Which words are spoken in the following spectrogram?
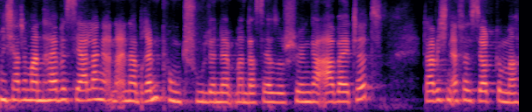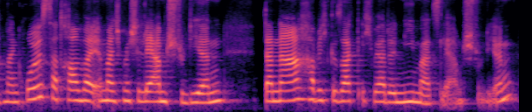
ich hatte mal ein halbes Jahr lang an einer Brennpunktschule, nennt man das ja so schön, gearbeitet. Da habe ich ein FSJ gemacht. Mein größter Traum war immer, ich möchte Lehramt studieren. Danach habe ich gesagt, ich werde niemals Lehramt studieren.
